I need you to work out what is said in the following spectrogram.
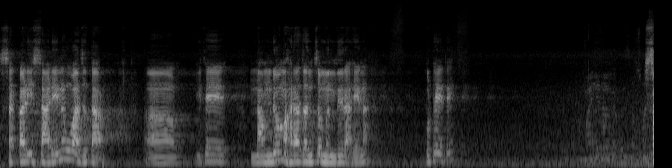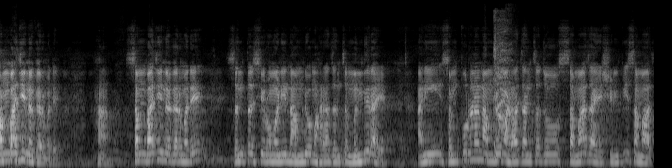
सकाळी साडेनऊ वाजता इथे नामदेव महाराजांचं मंदिर आहे ना? कुठे येते संभाजीनगरमध्ये. हां संभाजीनगरमध्ये संत शिरोमणी नामदेव महाराजांचं मंदिर आहे. आणि संपूर्ण नामदेव महाराजांचा जो समाज आहे शिंपी समाज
